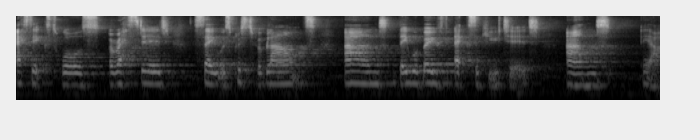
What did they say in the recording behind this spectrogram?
Essex was arrested, so was Christopher Blount, and they were both executed. And yeah,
